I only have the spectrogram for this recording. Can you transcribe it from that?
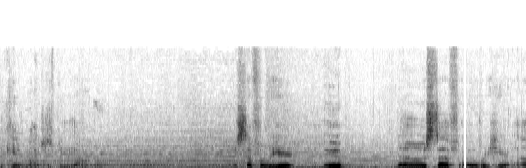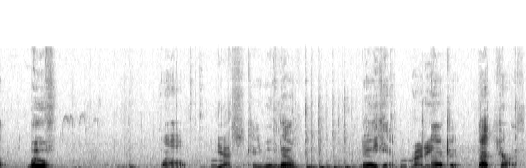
I think it might just be the armor. Any stuff over here? Nope. No stuff over here. Uh, move! Wow. Yes. Can you move now? No, you can't. Ready. Okay, back to Carth.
